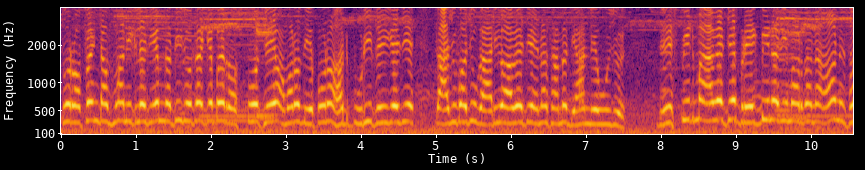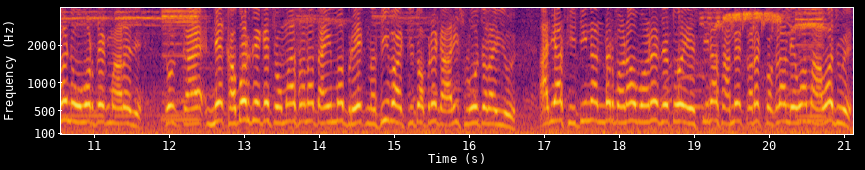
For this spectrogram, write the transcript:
તો રફ એન્ડ ટફમાં નીકળે છે. એમ નથી જોતા કે ભાઈ રસ્તો છે, અમારો ડેપોનો હદ પૂરી થઈ ગઈ છે. તો આજુબાજુ ગાડીઓ આવે છે, એના સામે ધ્યાન લેવું જોઈએ. જે સ્પીડમાં આવે છે બ્રેક બી નથી મારતા ને અનસંડ ઓવરટેક મારે છે. તો ને ખબર છે કે ચોમાસાના ટાઈમમાં બ્રેક નથી વાગતી, તો આપણે ગાડી સ્લો ચલાવી જોઈએ. આજે આ સિટીના અંદર બનાવ બને છે, તો એસટીના સામે કડક પગલાં લેવામાં આવવા જોઈએ.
